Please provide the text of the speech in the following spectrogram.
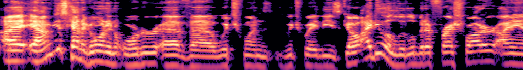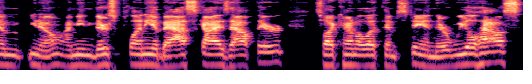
I, am just kind of going in order of uh, which ones, which way these go. I do a little bit of freshwater. I am, you know, I mean, there's plenty of bass guys out there, so I kind of let them stay in their wheelhouse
